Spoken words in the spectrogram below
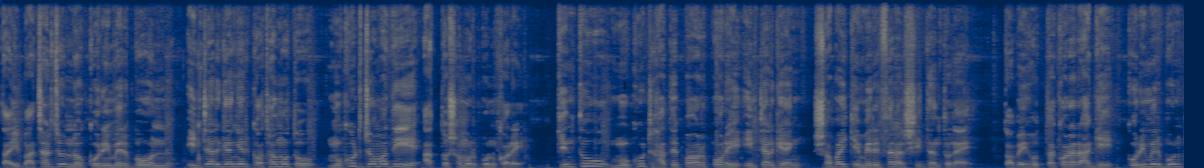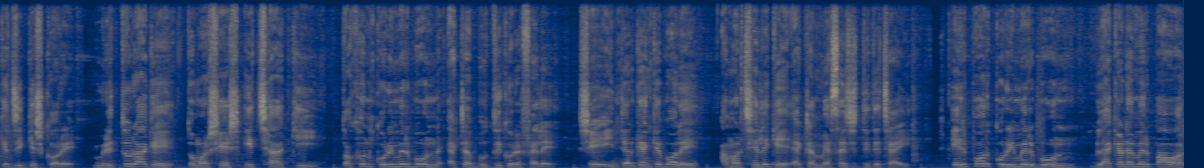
তাই বাঁচার জন্য করিমের বোন ইন্টারগ্যাংয়ের কথা মতো মুকুট জমা দিয়ে আত্মসমর্পণ করে। কিন্তু মুকুট হাতে পাওয়ার পরে ইন্টারগ্যাং সবাইকে মেরে ফেলার সিদ্ধান্ত নেয়। তবে হত্যা করার আগে করিমের বোনকে জিজ্ঞেস করে, মৃত্যুর আগে তোমার শেষ ইচ্ছা কি? তখন করিমের বোন একটা বুদ্ধি করে ফেলে। সে ইন্টারগ্যাংকে বলে, আমার ছেলেকে একটা মেসেজ দিতে চাই। এরপর করিমের বোন ব্ল্যাক অ্যাডামের পাওয়ার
